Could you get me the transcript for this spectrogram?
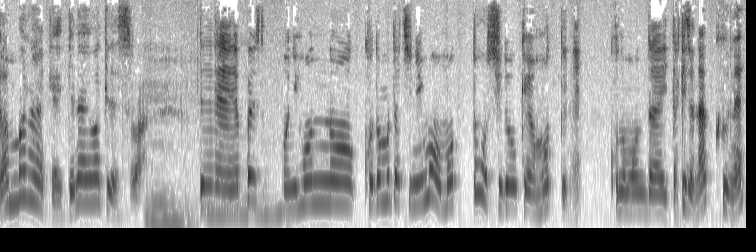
頑張らなきゃいけないわけですわ。で、やっぱり日本の子どもたちにももっと主導権を持ってね、この問題だけじゃなくね、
